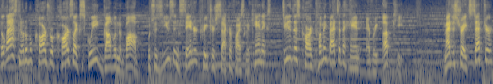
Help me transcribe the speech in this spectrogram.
The last notable cards were cards like Squeak Goblin Nabob, which was used in standard creature sacrifice mechanics due to this card coming back to the hand every upkeep. Magistrate Scepter,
